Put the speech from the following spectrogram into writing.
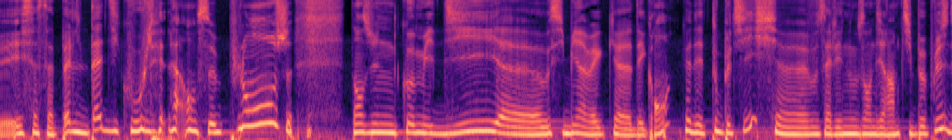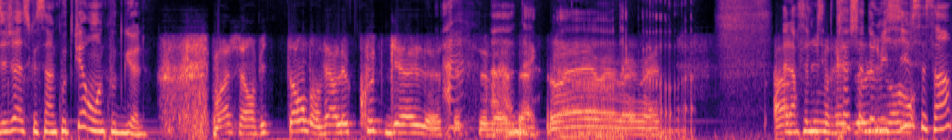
et ça s'appelle Daddy Cool. Et là on se plonge dans une comédie euh, aussi bien avec euh, des grands que des tout petits. Euh, vous allez nous en dire un petit peu plus. Déjà, est-ce que c'est un coup de cœur ou un coup de gueule? Moi, j'ai envie de tendre vers le coup de gueule euh, cette Ah, semaine. ouais, ouais, ouais, ouais. Alors c'est une petite crèche à domicile, c'est ça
